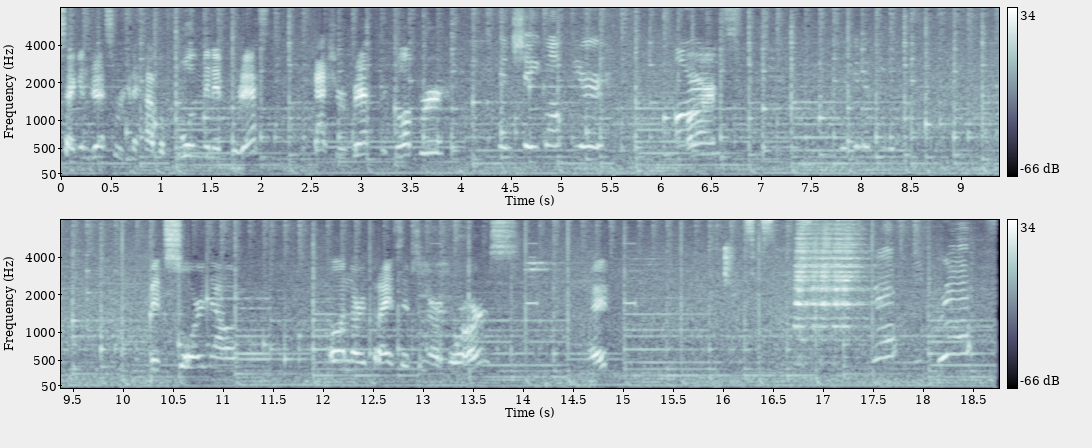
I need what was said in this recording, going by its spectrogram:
30 second rest. We're gonna have a full minute rest. Catch your breath, recover. And shake off your arms. arms. Be... bit sore now on our triceps and our forearms. Right? Breath, deep breaths.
